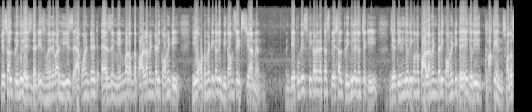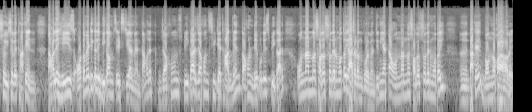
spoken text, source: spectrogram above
special privilege that is whenever he is appointed as a member of the parliamentary committee he automatically becomes its chairman deputy স্পিকারের একটা স্পেশাল প্রিভিলেজ হচ্ছে কি, যে তিনি যদি কোনো পার্লামেন্টারি কমিটিতে যদি থাকেন, সদস্য হিসেবে থাকেন, তাহলে he is automatically becomes its chairman তাহলে যখন স্পিকার যখন সিটে থাকবেন, তখন ডেপুটি স্পিকার অন্যান্য সদস্যদের মতোই আচরণ করবেন। তিনি একটা অন্যান্য সদস্যদের মতোই তাকে গণ্য করা হবে।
